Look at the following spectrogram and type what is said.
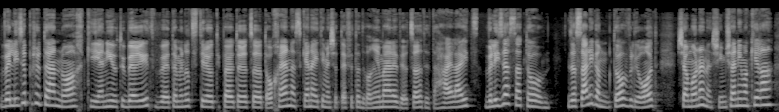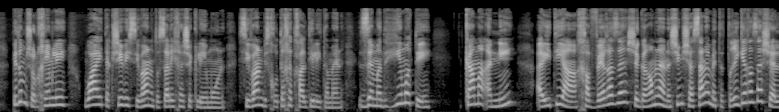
ולי זה פשוט היה נוח, כי אני יוטיוברית, ותמיד רציתי להיות טיפה יותר יוצרת תוכן, אז כן הייתי משתפת את הדברים האלה ויוצרת את ה highlights, ולי זה עשה טוב. זה עשה לי גם טוב לראות שהמון אנשים שאני מכירה, פתאום שולחים לי, וואי, תקשיבי, סיוון, את עושה לי חשק לאימון. סיוון, בזכותך התחלתי להתאמן. זה מדהים אותי כמה אני הייתי החבר הזה שגרם לאנשים שעשה להם את הטריגר הזה של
